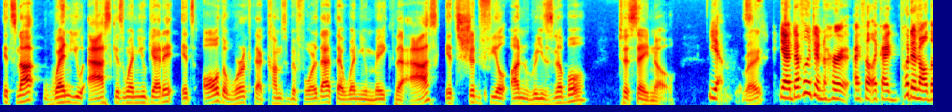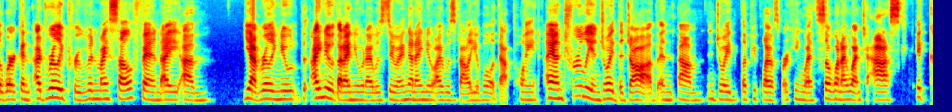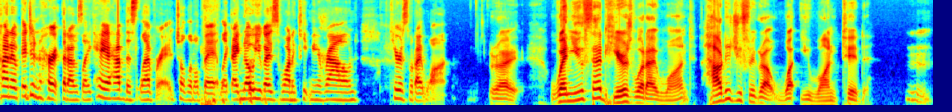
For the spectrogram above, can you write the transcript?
it's not when you ask is when you get it it's all the work that comes before that that when you make the ask it should feel unreasonable to say no yeah. Right? Yeah, it definitely didn't hurt. I felt like I'd put in all the work and I'd really proven myself and I um yeah, really knew that I knew that I knew what I was doing and I knew I was valuable at that point and truly enjoyed the job and um, enjoyed the people I was working with. So when I went to ask, it kind of it didn't hurt that I was like, "Hey, I have this leverage a little bit. Like I know you guys want to keep me around. Here's what I want." Right. When you said, "Here's what I want," how did you figure out what you wanted? Hmm.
